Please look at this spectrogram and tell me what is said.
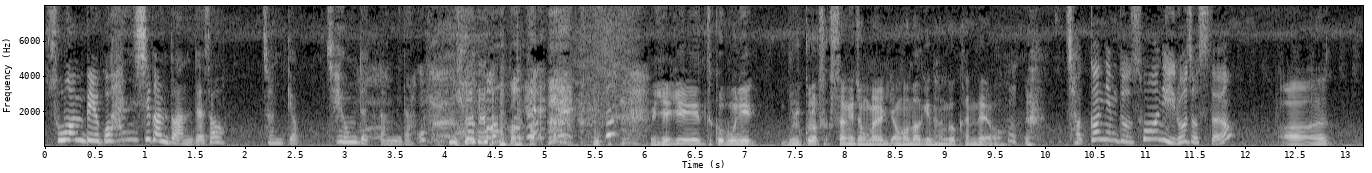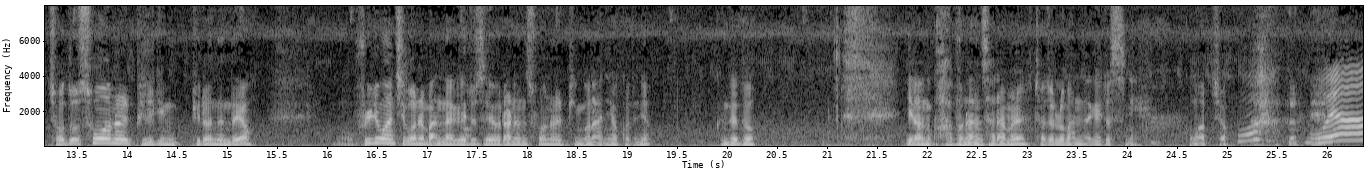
소원 빌고 한 시간도 안 돼서 전격 채용됐답니다. 그 얘기 듣고 보니 물구락 석상이 정말 영험하긴 한 것 같네요. 작가님도 소원이 이루어졌어요? 아, 저도 소원을 빌긴 빌었는데요. 어, 훌륭한 직원을 만나게 해주세요라는 소원을 빈 건 아니었거든요. 근데도 이런 과분한 사람을 저절로 만나게 해줬으니 고맙죠. 뭐야?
